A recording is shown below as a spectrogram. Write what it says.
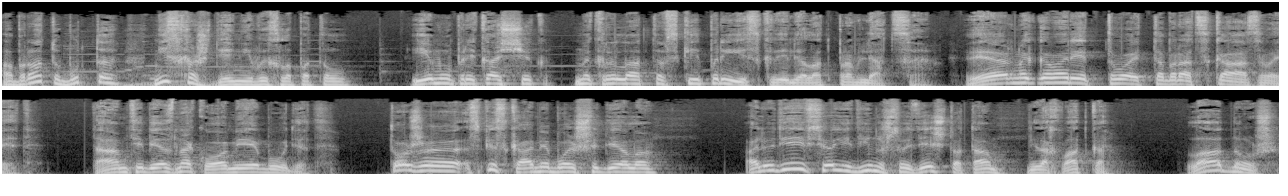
А брату будто нисхождение выхлопотал. Ему приказчик на крылатовский прииск велел отправляться. «Верно, — говорит, — твой-то брат сказывает. Там тебе знакомее будет. Тоже с песками больше дела. А людей все едино, что здесь, что там. Недохватка. Ладно уж,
